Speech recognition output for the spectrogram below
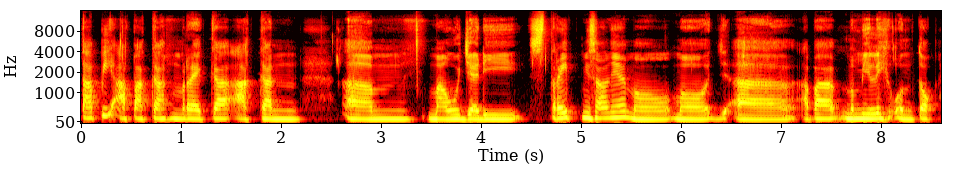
tapi apakah mereka akan um, mau jadi straight misalnya mau mau uh, apa memilih untuk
